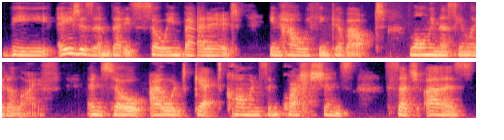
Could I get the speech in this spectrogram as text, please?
the ageism that is so embedded in how we think about loneliness in later life. And so I would get comments and questions such as,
